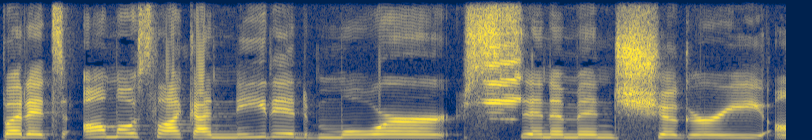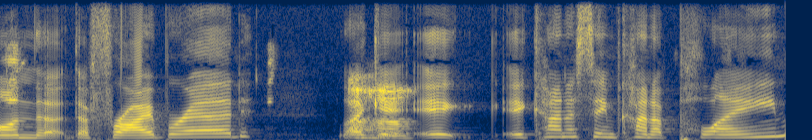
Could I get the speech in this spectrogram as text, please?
but it's almost like I needed more cinnamon sugary on the the fry bread. Like Uh-huh. it it, it kind of seemed kind of plain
